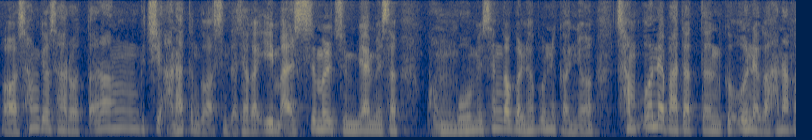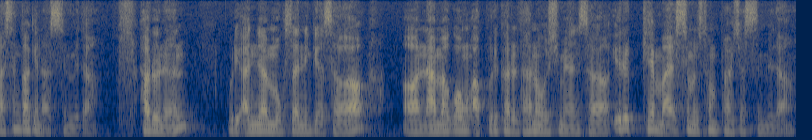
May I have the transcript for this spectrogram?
어, 선교사로 떠나지 않았던 것 같습니다. 제가 이 말씀을 준비하면서 곰곰이 생각을 해보니까요, 참 은혜 받았던 그 은혜가 하나가 생각이 났습니다. 하루는 우리 안녕 목사님께서 어, 남아공 아프리카를 다녀오시면서 이렇게 말씀을 선포하셨습니다.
